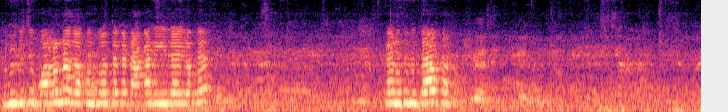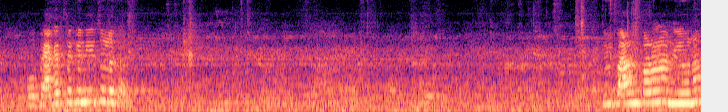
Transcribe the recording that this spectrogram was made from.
তুমি কিছু বলো না যখন তোমার থেকে টাকা নিয়ে যায় লোকে? কেন তুমি দাও কেন? ও প্যাকেট থেকে নিয়ে চলে যাও তুমি বারণ করো না, নিও না।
